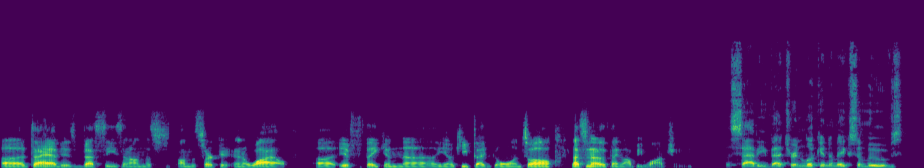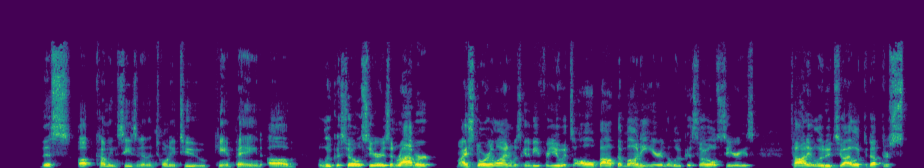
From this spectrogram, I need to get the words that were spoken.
uh, to have his best season on the on the circuit in a while uh, if they can uh, you know keep that going. So I'll, that's another thing I'll be watching. The savvy veteran looking to make some moves this upcoming season in the 22 campaign of the Lucas Oil Series. And Robert, my storyline was going to be for you. It's all about the money here in the Lucas Oil Series. Todd alluded to. I looked it up. There's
